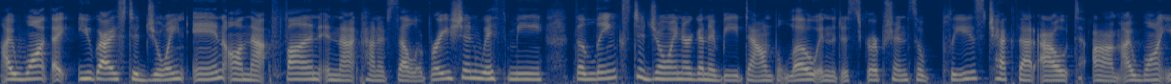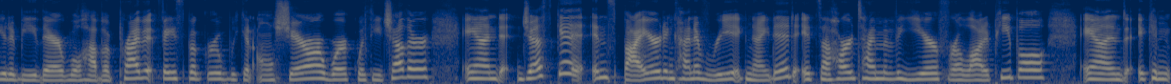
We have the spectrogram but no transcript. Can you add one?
I want that you guys to join in on that fun and that kind of celebration with me. The links to join are going to be down below in the description. So please check that out. Um, I want you to be there. We'll have a private Facebook group. We can all share our work with each other and just get inspired and kind of reignited. It's a hard time of a year for a lot of people and it can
